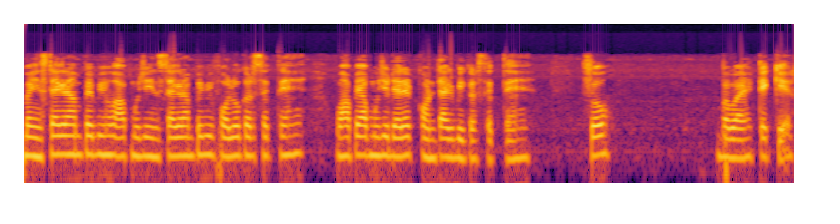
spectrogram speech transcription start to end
मैं इंस्टाग्राम पे भी हूँ, आप मुझे इंस्टाग्राम पे भी फॉलो कर सकते हैं। वहाँ पे आप मुझे डायरेक्ट कांटेक्ट भी कर सकते हैं। सो बाय टेक केयर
